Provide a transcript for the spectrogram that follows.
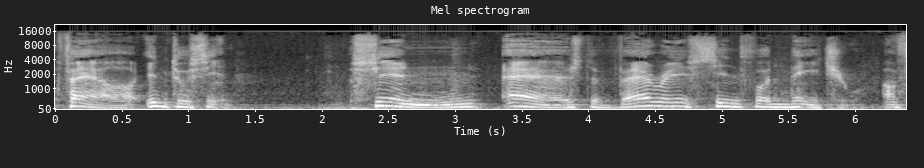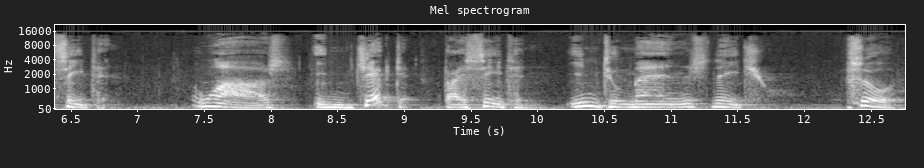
fell into sin. Sin, as the very sinful nature of Satan, was injected by Satan into man's nature. So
